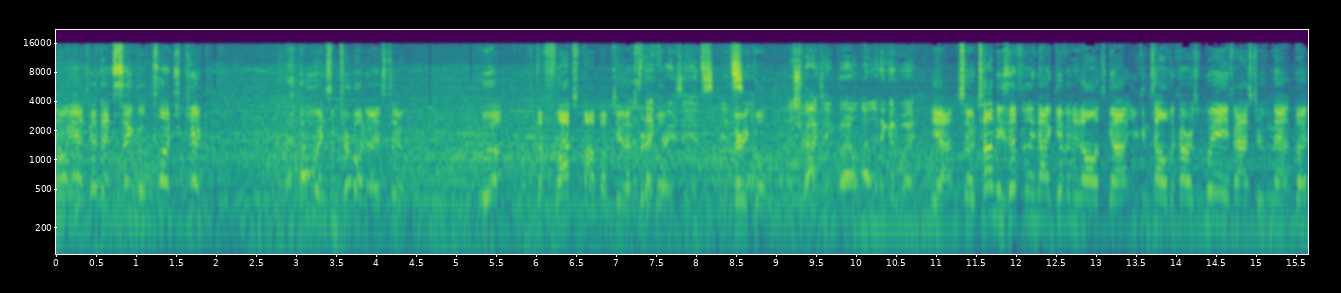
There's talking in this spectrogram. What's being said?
Oh yeah, it's got that single clutch kick. Ooh, and some turbo noise too. Ooh, the flaps pop up too. That's Isn't pretty that cool. crazy? It's, it's Very uh, cool. distracting, but I I, in a good way. Yeah, so Tommy's definitely not giving it all it's got. You can tell the car's way faster than that, but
